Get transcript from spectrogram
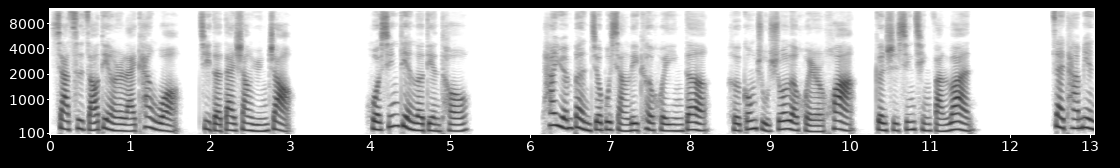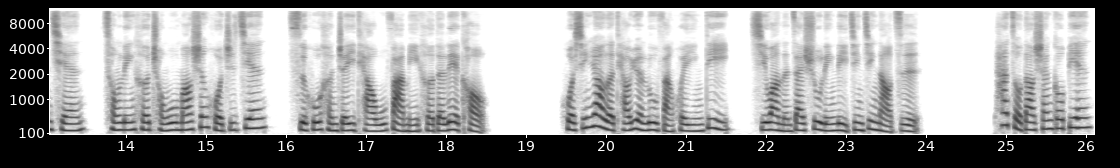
下次早点儿来看我，记得带上云罩。”火星点了点头。他原本就不想立刻回营的，和公主说了会儿话，更是心情烦乱。在他面前，丛林和宠物猫生活之间，似乎横着一条无法弥合的裂口。火星绕了条远路返回营地，希望能在树林里静静脑子。他走到山沟边，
